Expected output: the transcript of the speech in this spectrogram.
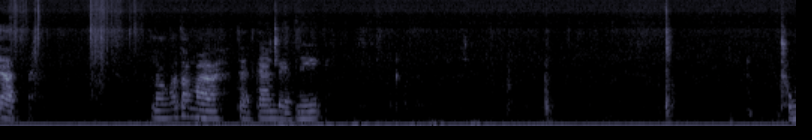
จัด เราก็ต้องมาจัดการแบบนี้ถุง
